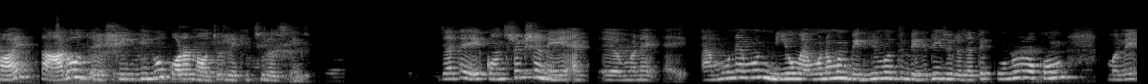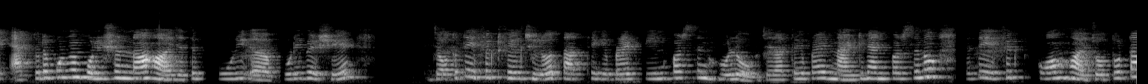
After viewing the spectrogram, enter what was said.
হয়, তারও সেই দিকেও কড়া নজর রেখেছিল চীন যাতে কনস্ট্রাকশনে এক মানে এমন এমন নিয়ম, এমন এমন বিধির মধ্যে বেঁধে দিয়েছিল যাতে কোনো রকম মানে এতটা পরিমাণ পলিউশন না হয় যাতে পরি পরিবেশে যতটা এফেক্ট ফেলছিল, তার থেকে প্রায় টেন পার্সেন্ট হলেও যার থেকে প্রায় নাইনটি নাইন পার্সেন্টও যাতে এফেক্ট কম হয়, যতটা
